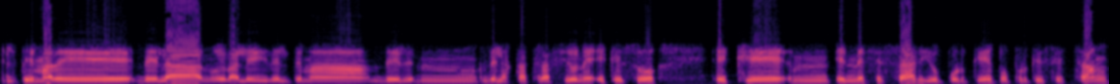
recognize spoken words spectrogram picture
el tema de, de la nueva ley del tema de, mm, de, las castraciones es que eso es que mm, es necesario. ¿Por qué? Pues porque se están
